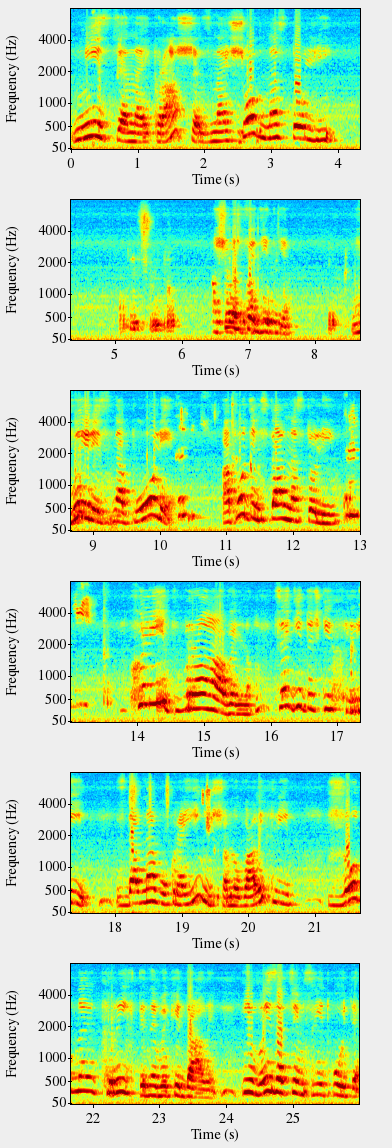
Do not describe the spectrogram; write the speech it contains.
Місце найкраще знайшов на столі. Що ж це, дітки? Виріс на полі, а потім став на столі. Хліб, правильно, це діточки хліб. Здавна в Україні шанували хліб, жодної крихти не викидали. І ви за цим слідкуйте,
